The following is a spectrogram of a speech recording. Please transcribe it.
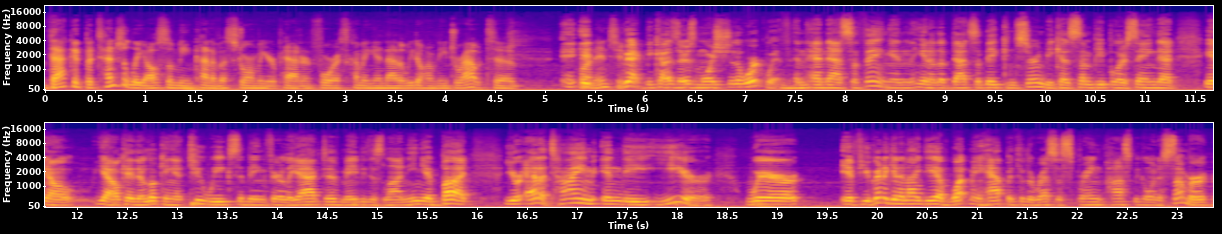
that could potentially also mean kind of a stormier pattern for us coming in now that we don't have any drought to it, run into. Right, because there's moisture to work with, mm-hmm. and, and that's the thing, and you know the, that's a big concern because some people are saying that you know yeah okay they're looking at two weeks of being fairly active, maybe this La Nina, but you're at a time in the year where if you're going to get an idea of what may happen through the rest of spring, possibly going to summer,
